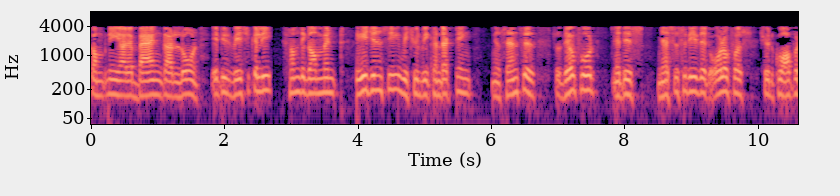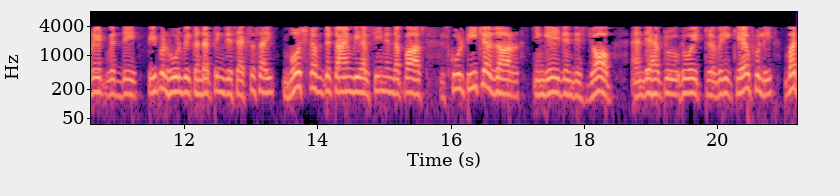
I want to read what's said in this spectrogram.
company or a bank or loan. It is basically from the government agency which will be conducting census. So therefore, it is necessary that all of us should cooperate with the people who will be conducting this exercise. Most of the time we have seen in the past, the school teachers are engaged in this job and they have to do it very carefully. But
